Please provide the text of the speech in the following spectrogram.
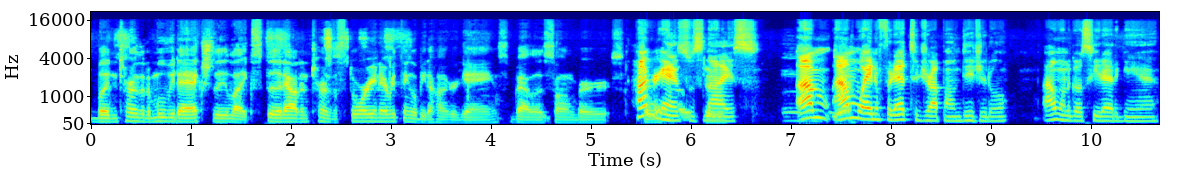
but in terms of the movie that actually like stood out in terms of story and everything, will be the Hunger Games, Ballad of Songbirds. Hunger Games was two. nice. Mm, I'm Yeah. I'm waiting for that to drop on digital. I want to go see that again.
